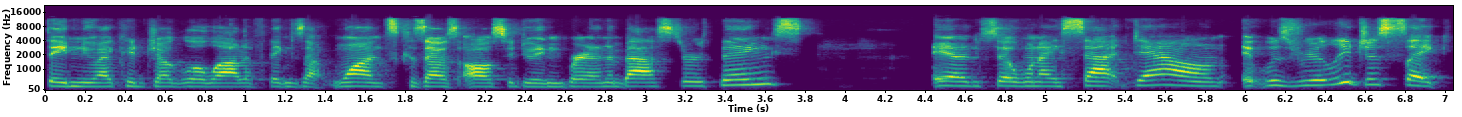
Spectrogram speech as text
they knew I could juggle a lot of things at once because I was also doing brand ambassador things. And so when I sat down, it was really just like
